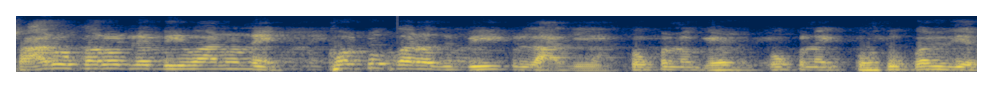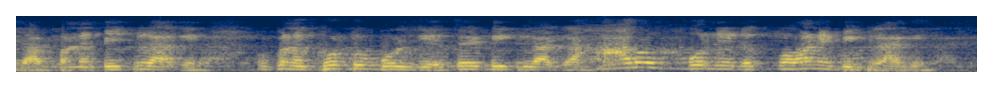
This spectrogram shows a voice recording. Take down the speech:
સારું કરો એટલે બીવાનું નહીં. ખોટું કરો તો બીક લાગે. કોકનો ઘેર, કોકને ખોટું કરી દે તો આપણને બીક લાગે. કોકને ખોટું બોલી દે તોય બીક લાગે. સારું બોલે તો કોને બીક લાગે?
